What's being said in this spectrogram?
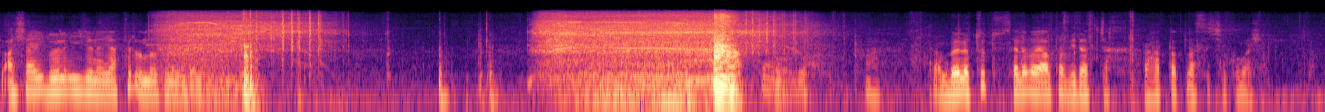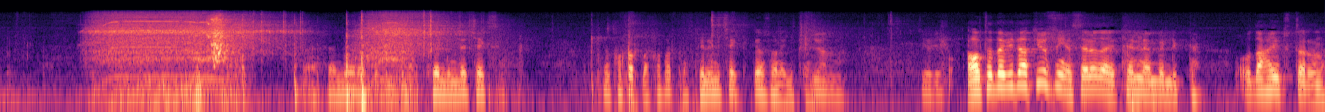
Şu aşağıyı böyle iyicene yatır ondan sonra gidelim. Tamam böyle tut. Seledoy alta vidatacak. Rahatlatması için kumaşı. Sen böyle telini de çeksin. Ya kapatma kapatma. Telini çektikten sonra git. Diğeri. Alta da vida atıyorsun ya Seledoy telle birlikte. O daha iyi tutar onu.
